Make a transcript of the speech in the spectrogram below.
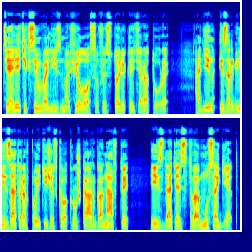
теоретик символизма, философ, историк литературы – один из организаторов поэтического кружка «Аргонавты» и издательства «Мусагет».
